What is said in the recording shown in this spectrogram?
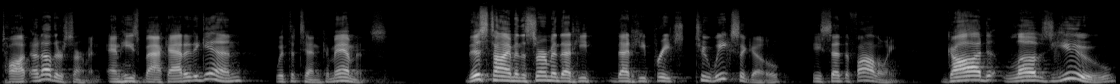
taught another sermon, and he's back at it again with the Ten Commandments. This time in the sermon that he, that he preached two weeks ago, he said the following God loves you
